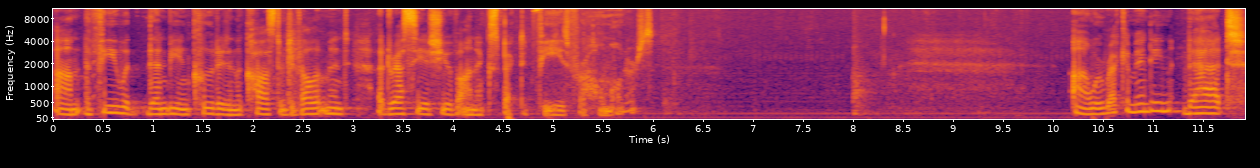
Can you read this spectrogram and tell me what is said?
Um, The fee would then be included in the cost of development, address the issue of unexpected fees for homeowners. Uh, We're recommending that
